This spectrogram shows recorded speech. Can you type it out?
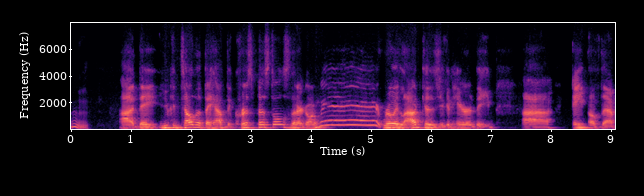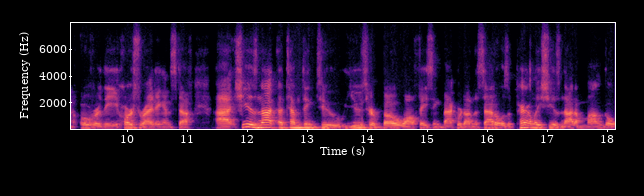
Hmm. Uh, they you can tell that they have the crisp pistols that are going really loud because you can hear the uh, eight of them over the horse riding and stuff. Uh, she is not attempting to use her bow while facing backward on the saddle, as apparently she is not a Mongol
